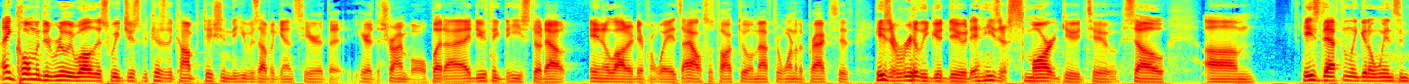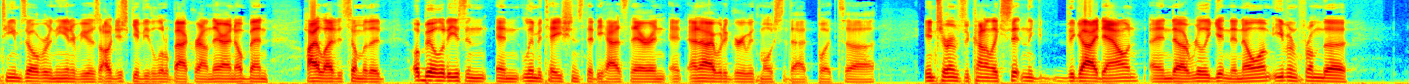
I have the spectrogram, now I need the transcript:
I think Coleman did really well this week just because of the competition that he was up against here at the here at the Shrine Bowl. But I do think that he stood out in a lot of different ways. I also talked to him after one of the practices. He's a really good dude, and he's a smart dude too. So um, he's definitely going to win some teams over in the interviews. I'll just give you a little background there. I know Ben highlighted some of the abilities and, and limitations that he has there, and, and, and I would agree with most of that. But uh, in terms of kind of like sitting the, the guy down and uh, really getting to know him, even from the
